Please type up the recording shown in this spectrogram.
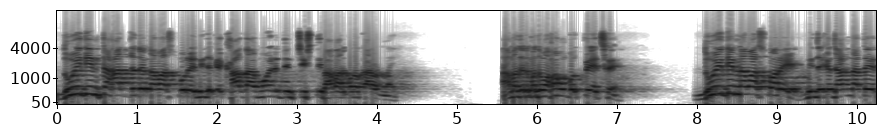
দুই দিন তাহাজ্জুদের নামাজ পড়ে নিজেকে খাজা মহিনুদ্দিন চিস্তি ভাবার কোনো কারণ নাই। আমাদের মধ্যে অহংবোধ পেয়েছে। দুই দিন নামাজ পড়ে নিজেকে জান্নাতের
